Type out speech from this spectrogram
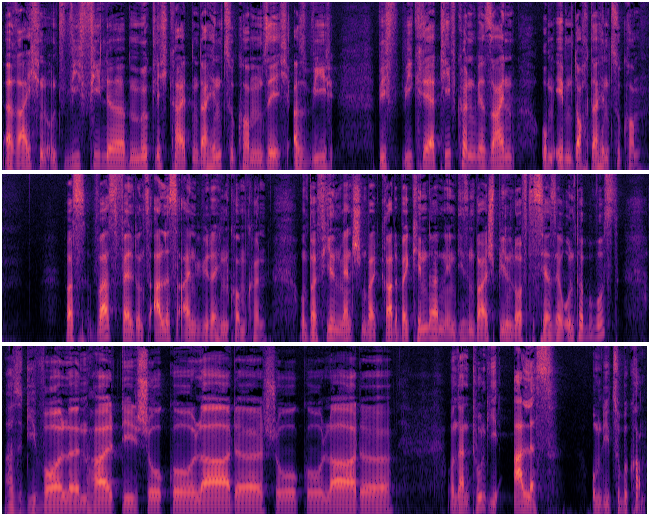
erreichen und wie viele Möglichkeiten dahin zu kommen sehe ich. Also wie, wie, wie kreativ können wir sein, um eben doch dahin zu kommen. Was, was fällt uns alles ein, wie wir da hinkommen können? Und bei vielen Menschen, bei, gerade bei Kindern in diesen Beispielen läuft es ja sehr unterbewusst. Also die wollen halt die Schokolade, Schokolade. Und dann tun die alles, um die zu bekommen.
